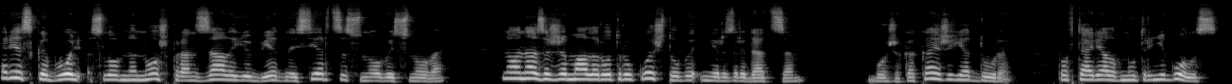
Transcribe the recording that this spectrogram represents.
Резкая боль, словно нож, пронзала ее бедное сердце снова и снова. Но она зажимала рот рукой, чтобы не разрыдаться. «Боже, какая же я дура!» — повторял внутренний голос.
